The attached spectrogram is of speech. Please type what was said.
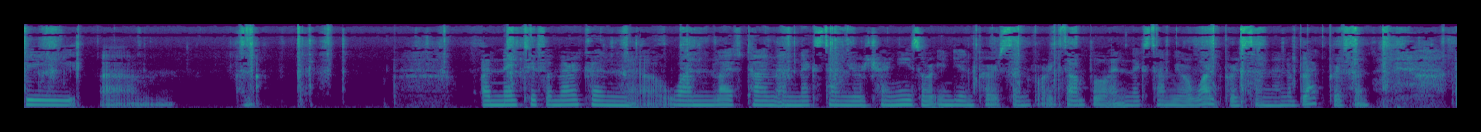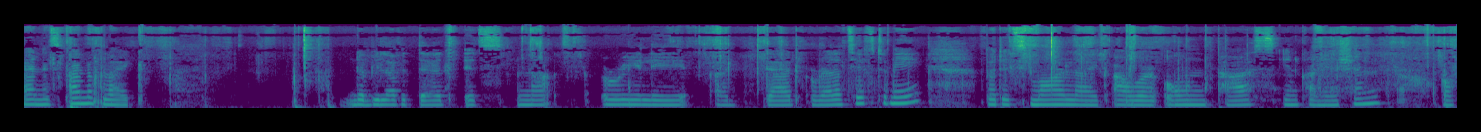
be um, an, a native american uh, one lifetime and next time you're a chinese or indian person for example and next time you're a white person and a black person. And it's kind of like the beloved dead it's not really a dead relative to me but it's more like our own past incarnation of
